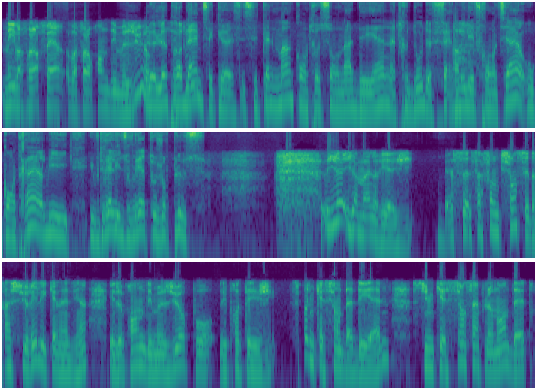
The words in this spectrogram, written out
mais il va falloir faire, va falloir prendre des mesures. Le, problème, c'est que c'est tellement contre son ADN à Trudeau de fermer ah. les frontières. Au contraire, lui, il voudrait les ouvrir toujours plus. Il a, il a mal réagi. Sa, sa fonction, c'est de rassurer les Canadiens et de prendre des mesures pour les protéger. C'est pas une question d'ADN, c'est une question simplement d'être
